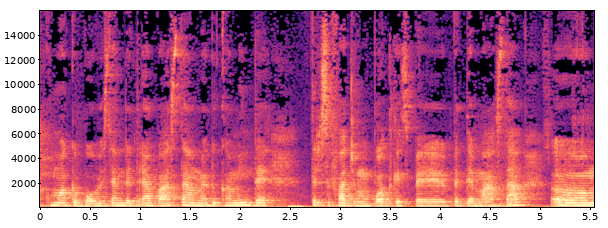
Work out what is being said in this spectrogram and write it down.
Acum că povesteam de treaba asta, mi-aduc aminte, trebuie să facem un podcast pe, pe tema asta, um,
